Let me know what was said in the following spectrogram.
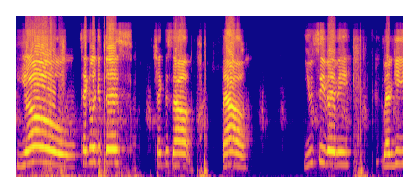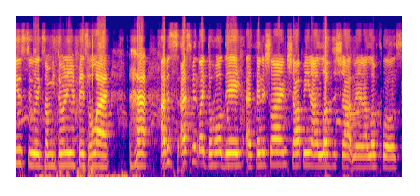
Yo, take a look at this. Check this out. Bow. UT, baby. Better get used to it because I'm going to be throwing in your face a lot. I was I spent like the whole day at Finish Line shopping. I love the shop, man. I love clothes.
